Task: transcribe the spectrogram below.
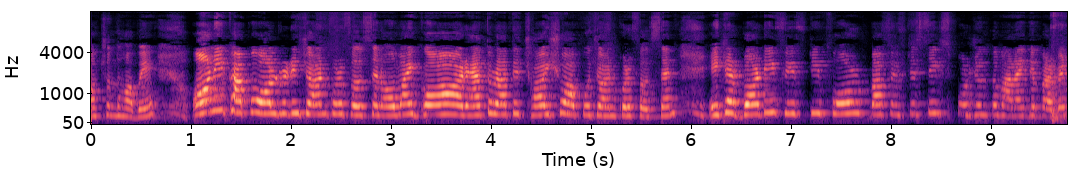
পছন্দ হবে। অনেক আপু অলরেডি জয়েন করে ফেলছেন ও মাই গড এত রাতে ছয়শো আপু জয়েন করে ফেলছেন। এটার বডি ফিফটি ফোর বা ফিফটি সিক্স পর্যন্ত বানাইতে পারবেন।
